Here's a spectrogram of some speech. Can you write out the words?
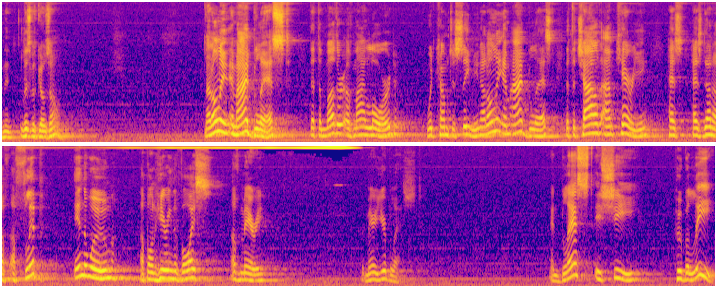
And then Elizabeth goes on. Not only am I blessed that the mother of my Lord would come to see me, not only am I blessed that the child I'm carrying has, has done a, a flip in the womb upon hearing the voice of Mary, but Mary, you're blessed. And blessed is she who believed.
